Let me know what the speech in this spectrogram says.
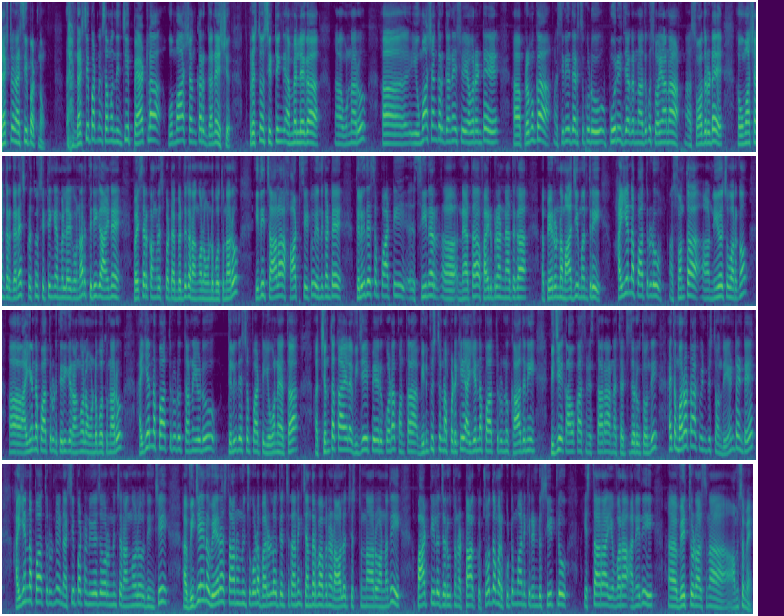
Next Narsipatnam. నర్సీపట్నంకి సంబంధించి పేట్ల ఉమాశంకర్ గణేష్ ప్రస్తుతం sitting ఎమ్మెల్యేగా ఉన్నారు. ఈ ఉమాశంకర్ గణేష్ ఎవరంటే ప్రముఖ సినీ దర్శకుడు పూరి జగన్నాథ్కు స్వయాన సోదరుడే ఉమాశంకర్ గణేష్. ప్రస్తుతం సిట్టింగ్ ఎమ్మెల్యేగా ఉన్నారు. తిరిగి ఆయనే వైఎస్ఆర్ కాంగ్రెస్ పార్టీ అభ్యర్థిగా రంగంలో ఉండబోతున్నారు. ఇది చాలా హాట్ సీటు. ఎందుకంటే తెలుగుదేశం పార్టీ సీనియర్ నేత ఫైర్ బ్రాండ్ నేతగా పేరున్న మాజీ మంత్రి అయ్యన్న పాత్రుడు సొంత నియోజకవర్గం అయ్యన్న పాత్రుడు తిరిగి రంగంలో ఉండబోతున్నారు. అయ్యన్న పాత్రుడు తనయుడు తెలుగుదేశం పార్టీ యువనేత చింతకాయల విజయ్ పేరు కూడా కొంత వినిపిస్తున్నప్పటికీ అయ్యన్న పాత్రుడును కాదని విజయ్కి అవకాశం ఇస్తారా అన్న చర్చ జరుగుతోంది. అయితే మరో టాక్ వినిపిస్తోంది. ఏంటంటే అయ్యన్న పాత్రుడిని నర్సీపట్నం నియోజకవర్గం నుంచి రంగంలో దించి ఆ విజయ్ను వేరే స్థానం నుంచి కూడా బరిలో దించడానికి చంద్రబాబు నాయుడు ఆలోచిస్తున్నారు అన్నది పార్టీలో జరుగుతున్న టాక్. చూద్దాం మరి కుటుంబానికి రెండు సీట్లు ఇస్తారా ఇవ్వరా అనేది వేచి చూడాల్సిన అంశమే.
